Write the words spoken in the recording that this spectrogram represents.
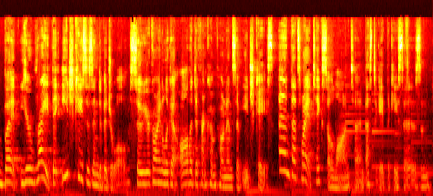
but you're right that each case is individual. So you're going to look at all the different components of each case. And that's why it takes so long to investigate the cases and,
